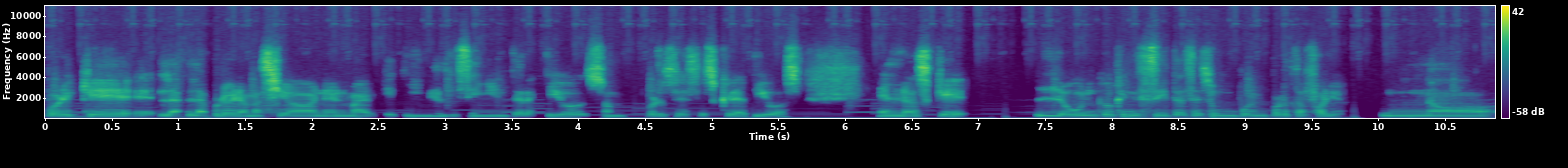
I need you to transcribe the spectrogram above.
porque la, programación, el marketing, el diseño interactivo son procesos creativos en los que lo único que necesitas es un buen portafolio. No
